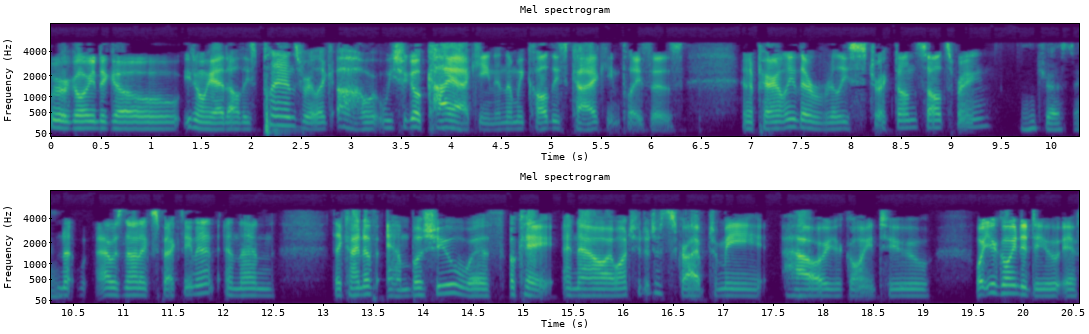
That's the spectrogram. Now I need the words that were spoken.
we were going to go you know we had all these plans. We were like oh we should go kayaking. And then we called these kayaking places and apparently they're really strict on salt spring Interesting. no, I was not expecting it, and then they kind of ambush you with, okay, and now I want you to describe to me how you're going to, what you're going to do if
